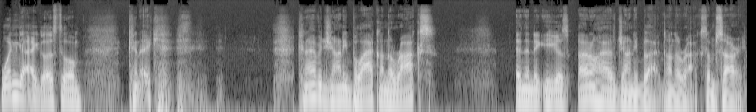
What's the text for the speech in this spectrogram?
One guy goes to him, "Can I can "Can I have a Johnny Black on the rocks?" And then he goes, "I don't have Johnny Black on the rocks. I'm sorry."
